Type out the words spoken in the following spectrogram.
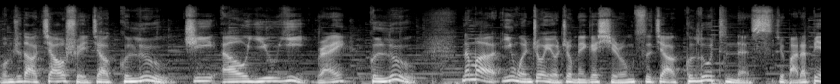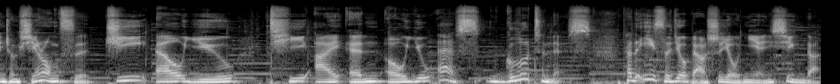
我们知道胶水叫 glue，G L U E，right？glue。那么英文中有这么一个形容词叫 glutinous，就把它变成形容词 G L U。T I N O U S，glutinous，它的意思就表示有粘性的。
